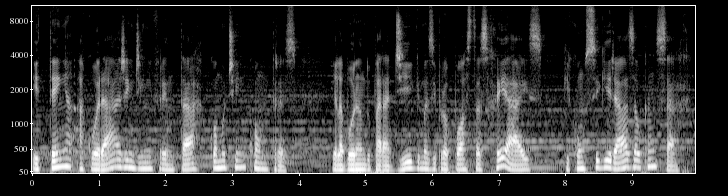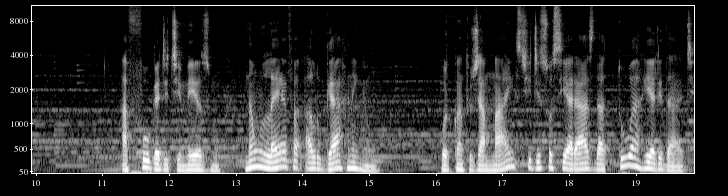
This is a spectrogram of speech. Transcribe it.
e tenha a coragem de enfrentar como te encontras, elaborando paradigmas e propostas reais que conseguirás alcançar a fuga de ti mesmo não leva a lugar nenhum, porquanto jamais te dissociarás da tua realidade.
